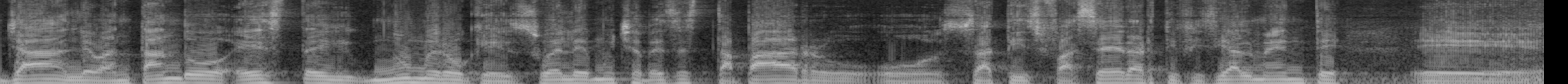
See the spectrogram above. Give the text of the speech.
ya levantando este número que suele muchas veces tapar o, satisfacer artificialmente eh,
